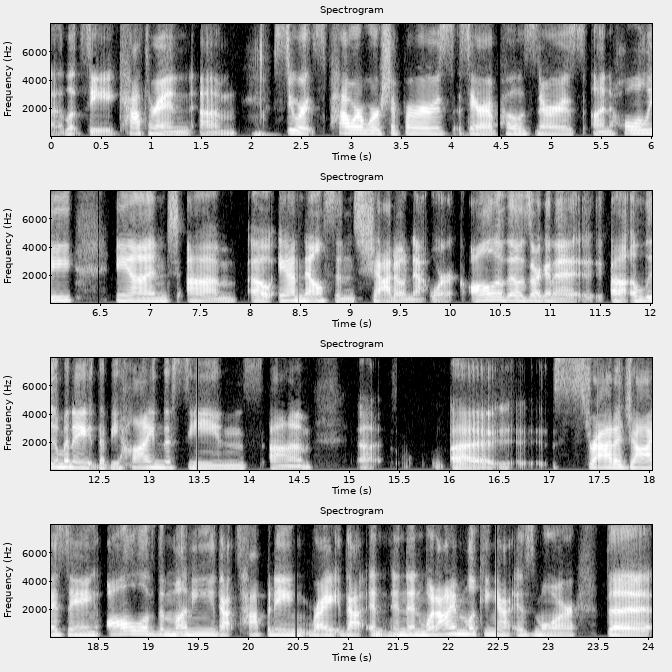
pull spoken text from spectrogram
uh, let's see, Katherine um, Stewart's Power Worshippers, Sarah Posner's Unholy, and um, oh, Anne Nelson's Shadow Network. All of those are going to uh, illuminate the behind the scenes. Um, uh, uh, strategizing all of the money that's happening right that and, mm-hmm. and then what i'm looking at is more the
